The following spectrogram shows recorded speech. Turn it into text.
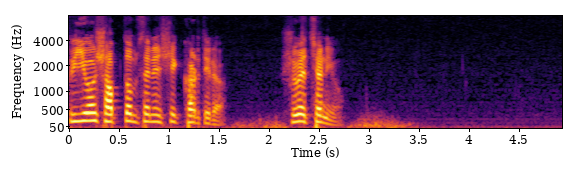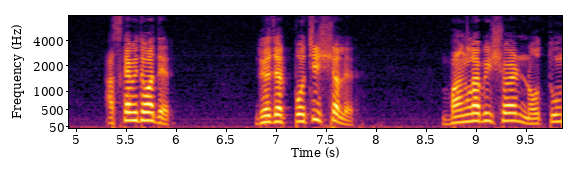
প্রিয় সপ্তম শ্রেণির শিক্ষার্থীরা, শুভেচ্ছা নিও। আজকে আমি তোমাদের দু হাজার পঁচিশ সালের বাংলা বিষয়ের নতুন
